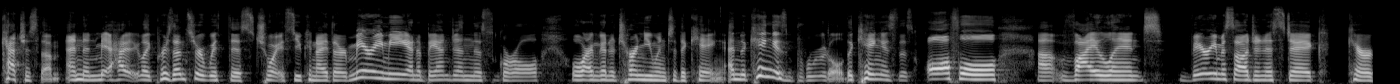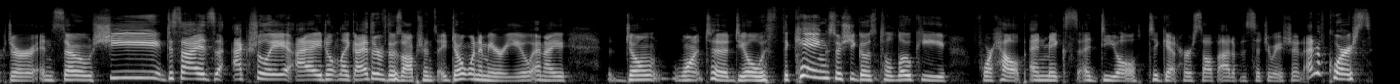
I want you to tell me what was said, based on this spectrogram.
catches them. And then like presents her with this choice. You can either marry me and abandon this girl or i'm going to turn you into the king. And the king is brutal. The king is this awful uh, violent very misogynistic character. And so she decides actually i don't like either of those options. I don't want to marry you and i don't want to deal with the king. So she goes to loki for help and makes a deal to get herself out of the situation. And of course,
